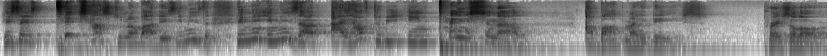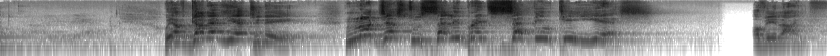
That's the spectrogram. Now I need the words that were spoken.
He says, teach us to number our days. It means that, it, mean, means that I have to be intentional about my days. Praise the Lord. We have gathered here today not just to celebrate 70 years of a life,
